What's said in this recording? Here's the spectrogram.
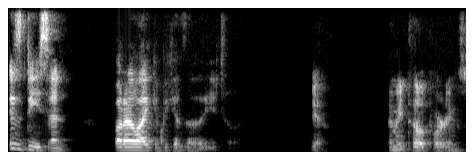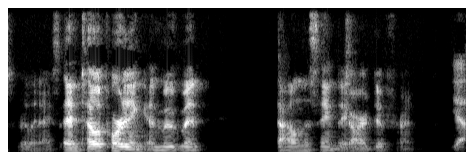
is decent, but I like it because of the utility. Yeah, I mean, teleporting is really nice, and teleporting and movement sound the same. They are different. Yeah,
